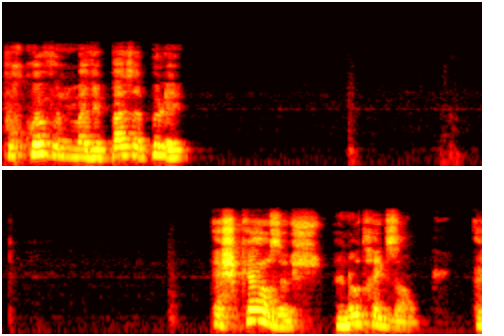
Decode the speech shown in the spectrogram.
pourquoi vous ne m'avez pas appelé? Un autre exemple. As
